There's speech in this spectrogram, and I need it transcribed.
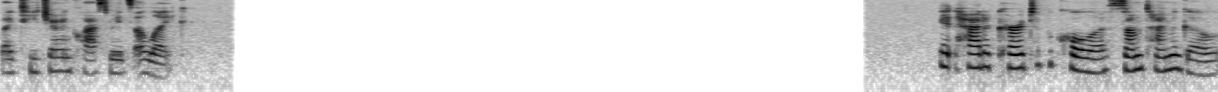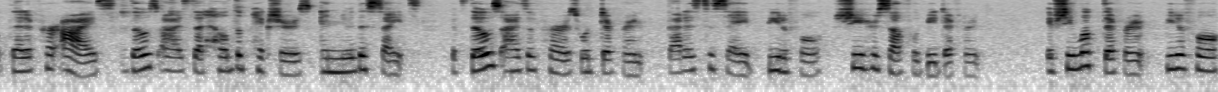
by teacher and classmates alike. It had occurred to Pecola some time ago that if her eyes, those eyes that held the pictures and knew the sights, if those eyes of hers were different, that is to say, beautiful, she herself would be different. If she looked different, beautiful,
